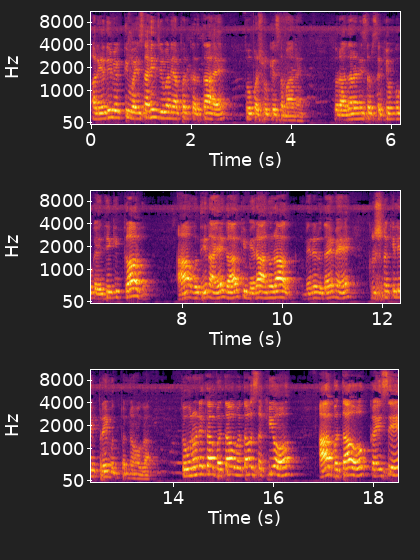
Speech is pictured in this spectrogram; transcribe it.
और यदि व्यक्ति वैसा ही जीवन यापन करता है तो पशु के समान है। तो राधा रानी सब सखियों को कहती है कि, कब? हाँ वो दिन आएगा कि मेरा अनुराग मेरे हृदय में कृष्ण के लिए प्रेम उत्पन्न होगा। तो उन्होंने कहा, बताओ बताओ सखियों, आप बताओ कैसे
